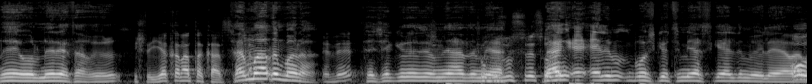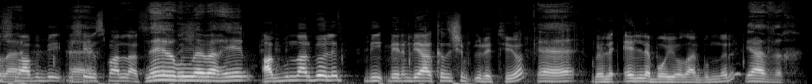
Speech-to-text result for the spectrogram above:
Ne oğlum nereye takıyoruz? İşte yakana takarsın. Sen mi aldın bana? Evet. Teşekkür ediyorum yardım Çok ya. uzun süre sonra- Ben e- elim boş götüm yaş geldim öyle ya vallahi. Olsun abi bir, bir şey ısmarlarsın. Ne o bunlar bakayım? Abi bunlar böyle bir, benim bir arkadaşım üretiyor. He Böyle elle boyuyorlar bunları. yazık.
